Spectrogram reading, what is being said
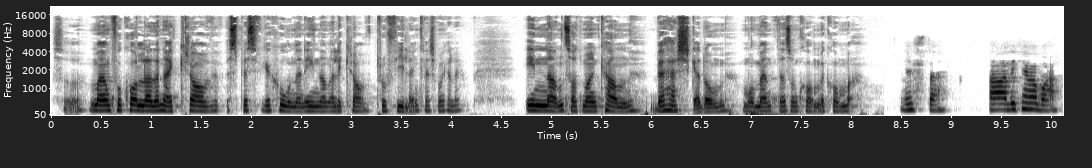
Så man får kolla den här kravspecifikationen innan, eller kravprofilen kanske man kallar det. Innan så att man kan behärska de momenten som kommer komma. Just det. Ja, det kan vara bra.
